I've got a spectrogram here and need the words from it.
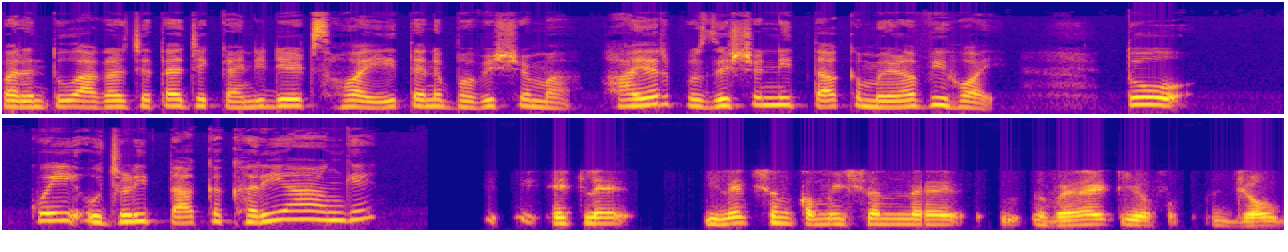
પરંતુ આગળ જતા જે કેન્ડિડેટ્સ હોય, તેને ભવિષ્યમાં હાયર પોઝિશનની તક મેળવવી હોય, તો કોઈ ઉજળી તક ખરી આ અંગે? એટલે ઇલેક્શન કમિશનને વેરાયટી ઓફ જોબ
